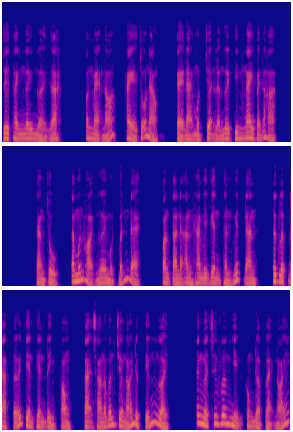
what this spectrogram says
Dư Thanh ngây người ra, con mẹ nó, hay ở chỗ nào? Kể lại một chuyện là ngươi tin ngay vậy đó hả? Chàng chủ, ta muốn hỏi ngươi một vấn đề. Con ta đã ăn 20 viên thần huyết đan, thực lực đạt tới tiên thiên đỉnh phong, tại sao nó vẫn chưa nói được tiếng người? Thanh Nguyệt Sư Vương nhịn không được lại nói,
